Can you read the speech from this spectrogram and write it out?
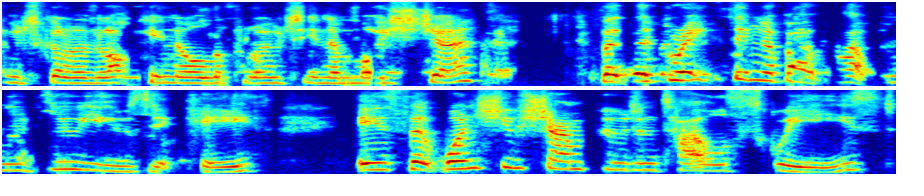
cuticle and lock in all the protein and moisture. But the great thing about that when you do use it, Keith, is that once you've shampooed and towel squeezed,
